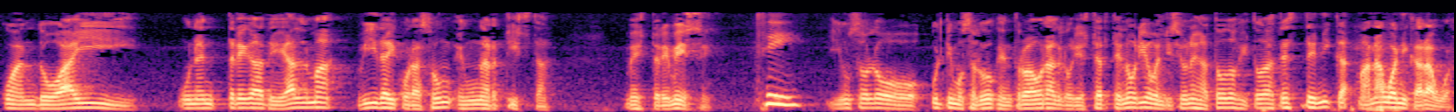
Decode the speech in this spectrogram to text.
cuando hay una entrega de alma, vida y corazón en un artista. Me estremece. Sí. Y un solo último saludo que entró ahora, Gloria Esther Tenorio. Bendiciones a todos y todas desde Nica, Managua, Nicaragua.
